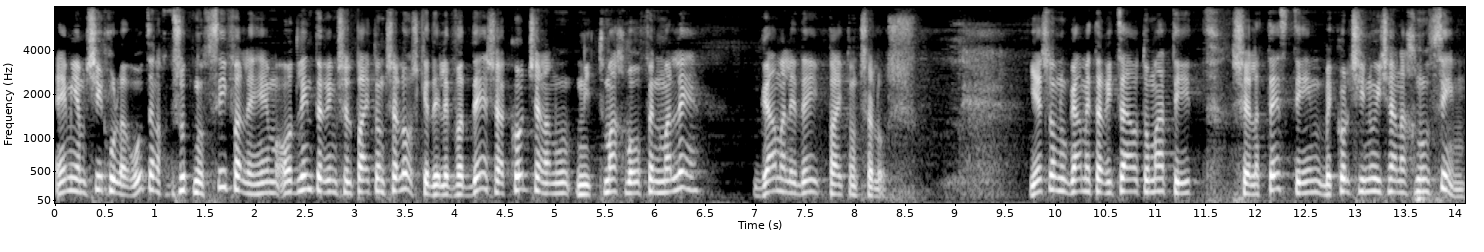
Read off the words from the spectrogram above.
הם ימשיכו לרוץ, אנחנו פשוט נוסיף עליהם עוד linterים של Python 3 כדי לוודא שהקוד שלנו נתמך באופן מלא גם על ידי Python 3 יש לנו גם את הריצה האוטומטית של הטסטים בכל שינוי שאנחנו עושים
